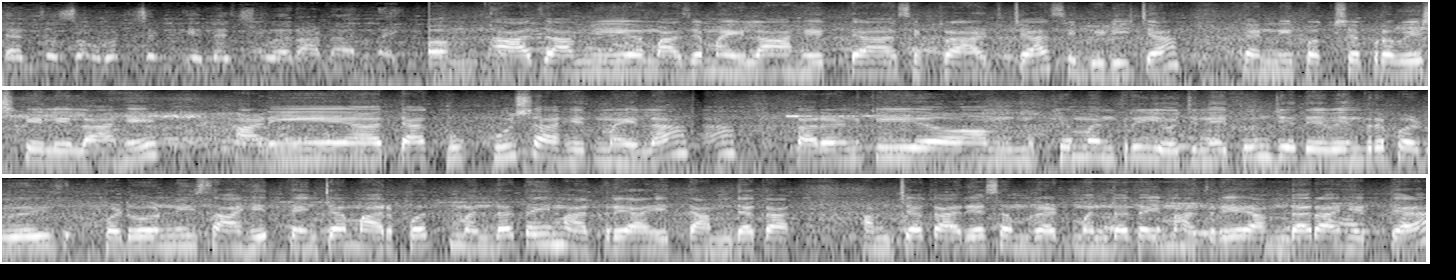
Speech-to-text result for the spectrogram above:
त्यांचं संरक्षण केल्याशिवाय राहणार नाही. आज आम्ही माझ्या महिला आहेत त्या सेक्टर आठच्या सी बी डीच्या. त्यांनी पक्षप्रवेश केलेला आहे आणि त्या खूप खुश आहेत महिला. कारण की मुख्यमंत्री योजनेतून जे देवेंद्र फडणवीस फडणवीस आहेत त्यांच्यामार्फत मंदाताई म्हात्रे आहेत त्या आमच्या का आमच्या कार्यसम्राट मंदाताई म्हात्रे आमदार आहेत त्या.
